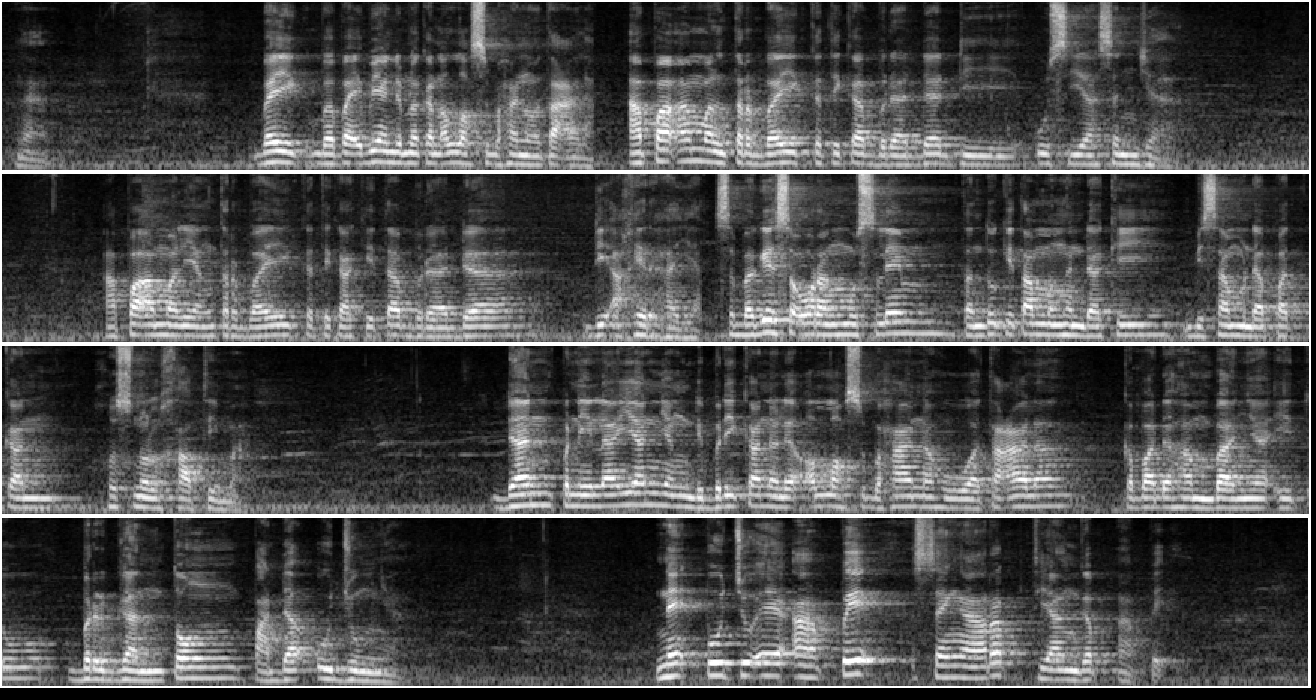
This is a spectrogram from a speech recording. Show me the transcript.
Nah, baik bapak ibu yang dimuliakan Allah Subhanahu Wa Taala. Apa amal terbaik ketika berada di usia senja? Apa amal yang terbaik ketika kita berada di akhir hayat. Sebagai seorang muslim, tentu kita menghendaki bisa mendapatkan husnul khatimah. Dan penilaian yang diberikan oleh Allah Subhanahu wa taala kepada hambanya itu bergantung pada ujungnya. Nek pucuke apik sing ngarep dianggap apik.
